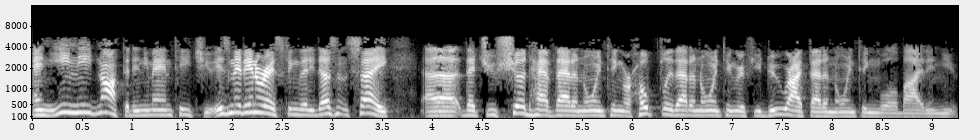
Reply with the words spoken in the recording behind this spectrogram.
And ye need not that any man teach you. Isn't it interesting that he doesn't say uh, that you should have that anointing, or hopefully that anointing, or if you do right, that anointing will abide in you?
